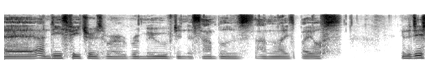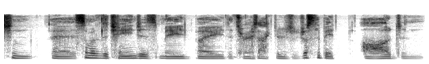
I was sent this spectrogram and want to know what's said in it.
uh, and these features were removed in the samples analysed by us. In addition, uh, some of the changes made by the threat actors are just a bit odd and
